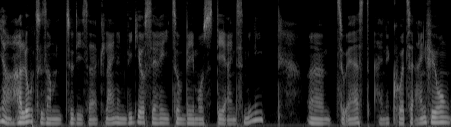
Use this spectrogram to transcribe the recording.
Ja, hallo zusammen zu dieser kleinen Videoserie zum Wemos D1 Mini. Ähm, zuerst eine kurze Einführung.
